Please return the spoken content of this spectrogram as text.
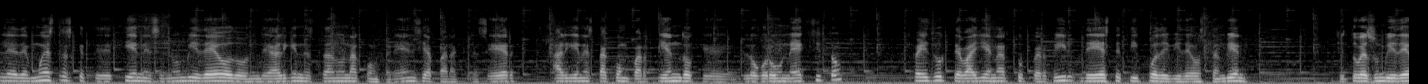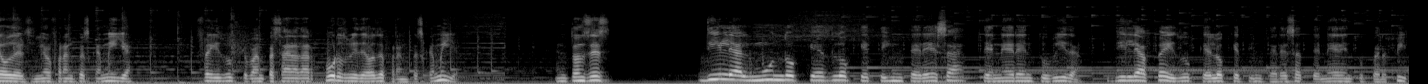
le demuestras que te detienes en un video donde alguien está dando una conferencia para crecer, alguien está compartiendo que logró un éxito, Facebook te va a llenar tu perfil de este tipo de videos también. Si tú ves un video del señor Franco Escamilla, Facebook te va a empezar a dar puros videos de Franco Escamilla. Entonces, Dile al mundo qué es lo que te interesa tener en tu vida. Dile a Facebook qué es lo que te interesa tener en tu perfil.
